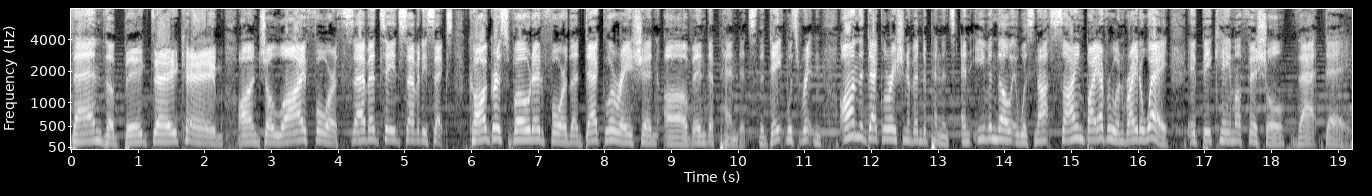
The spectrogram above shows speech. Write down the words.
Then the big day came. On July 4th, 1776, Congress voted for the Declaration of Independence. The date was written on the Declaration of Independence, and even though it was not signed by everyone right away, it became official that day.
